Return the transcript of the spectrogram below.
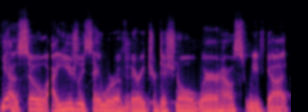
Yeah, so I usually say we're a very traditional warehouse. We've got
